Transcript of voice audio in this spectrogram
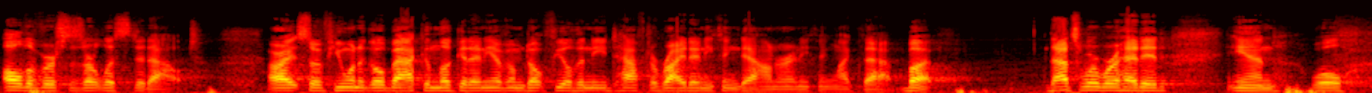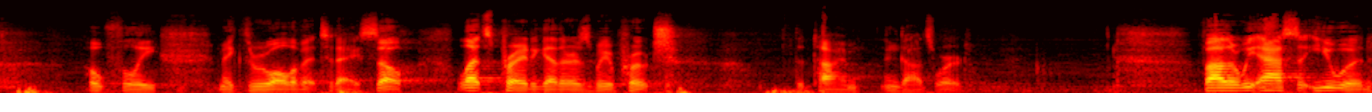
all the verses are listed out. All right, so if you want to go back and look at any of them, don't feel the need to have to write anything down or anything like that. But that's where we're headed, and we'll hopefully make through all of it today. So let's pray together as we approach the time in God's Word. Father, we ask that you would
